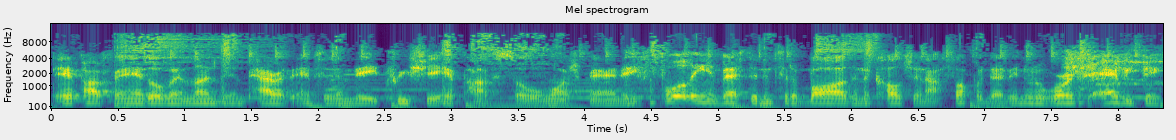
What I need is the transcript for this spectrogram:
The hip hop fans over in London, Paris, Amsterdam, they appreciate hip hop so much, man. They fully invested into the bars and the culture and I fuck with that. They knew the words to everything.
